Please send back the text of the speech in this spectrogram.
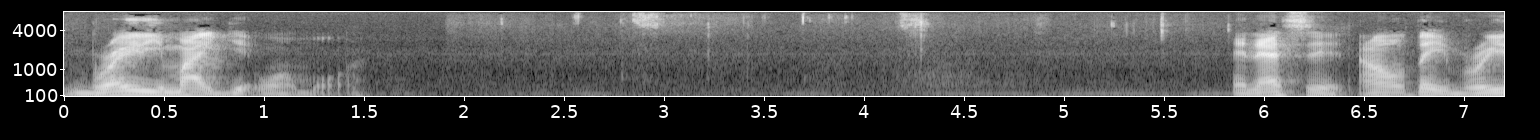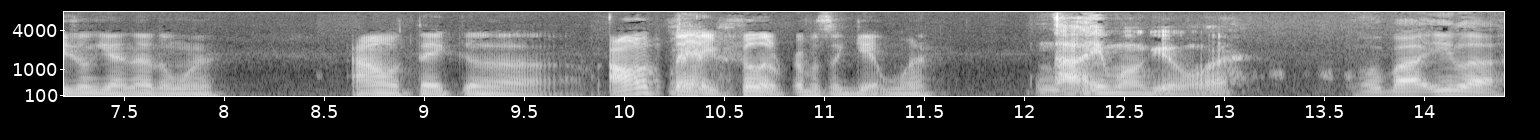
Brady might get one more. And that's it. I don't think Brees gonna get another one. I don't think uh I don't think Philip Rivers will get one. Nah, he won't get one. What about Eli?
